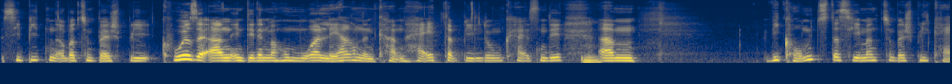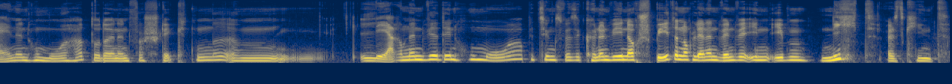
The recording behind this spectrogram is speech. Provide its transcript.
Sie bieten aber zum Beispiel Kurse an, in denen man Humor lernen kann. Heiterbildung heißen die. Mhm. Ähm, wie kommt es, dass jemand zum Beispiel keinen Humor hat oder einen versteckten? Ähm, lernen wir den Humor, beziehungsweise können wir ihn auch später noch lernen, wenn wir ihn eben nicht als Kind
